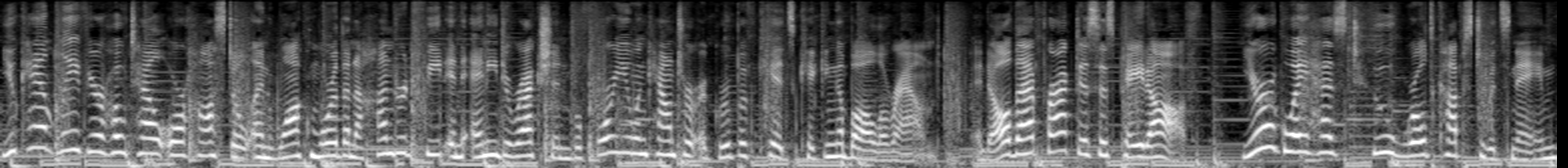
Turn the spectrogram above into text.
You can't leave your hotel or hostel and walk more than 100 feet in any direction before you encounter a group of kids kicking a ball around. And all that practice has paid off. Uruguay has two World Cups to its name,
